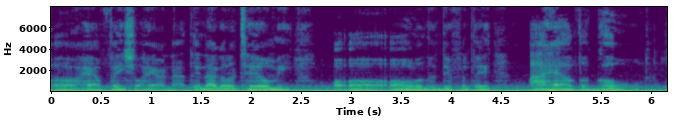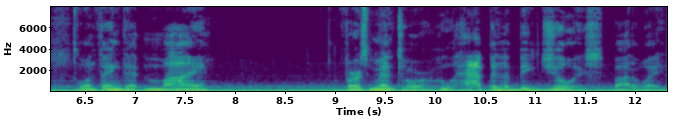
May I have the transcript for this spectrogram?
uh, have facial hair or not. They're not going to tell me uh, all of the different things. I have a gold. One thing that my first mentor, who happened to be Jewish, by the way,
